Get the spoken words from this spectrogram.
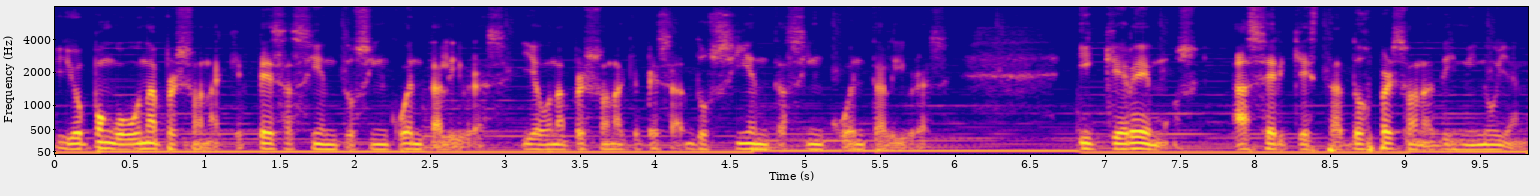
y yo pongo a una persona que pesa 150 libras y a una persona que pesa 250 libras, y queremos hacer que estas dos personas disminuyan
